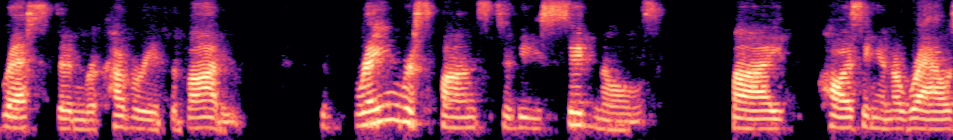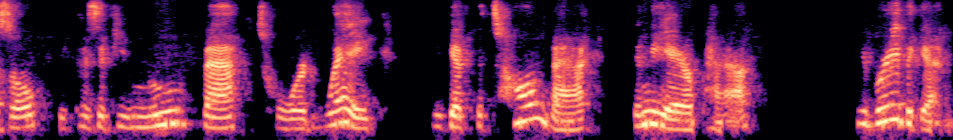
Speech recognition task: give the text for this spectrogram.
rest and recovery of the body. The brain responds to these signals by causing an arousal because if you move back toward wake, you get the tone back in the air path, you breathe again.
